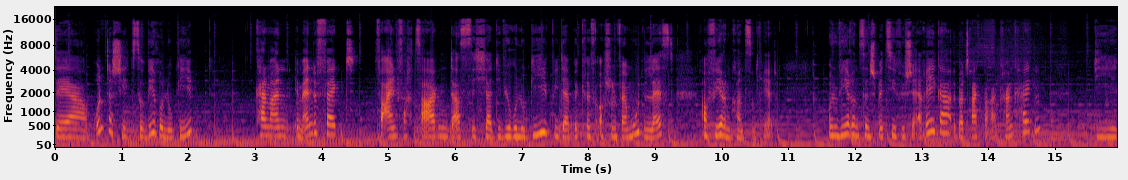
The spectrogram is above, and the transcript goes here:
Der Unterschied zur Virologie kann man im Endeffekt vereinfacht sagen, dass sich ja die Virologie, wie der Begriff auch schon vermuten lässt, auf Viren konzentriert. Und Viren sind spezifische Erreger übertragbarer Krankheiten, die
